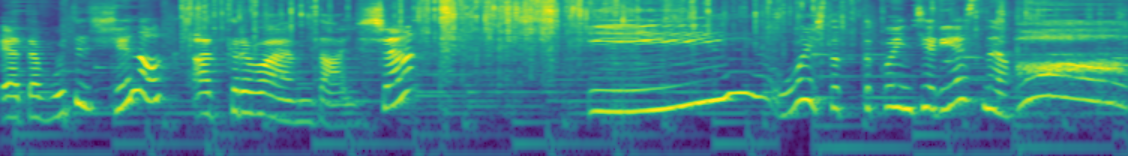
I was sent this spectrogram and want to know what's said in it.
Это будет щенок. Открываем дальше. И... Ой, что-то такое интересное. О,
